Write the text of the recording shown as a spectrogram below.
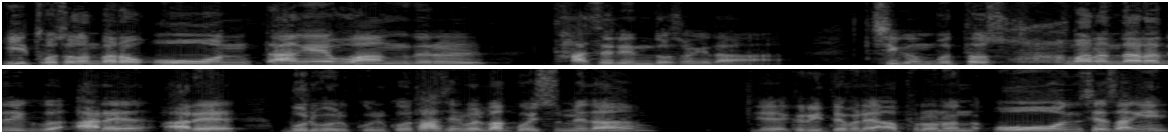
이 도성은 바로 온 땅의 왕들을 다스린 도성이다. 지금부터 수많은 나라들이 그 아래 아래 무릎을 꿇고 다스림을 받고 있습니다. 예, 그렇기 때문에 앞으로는 온 세상이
